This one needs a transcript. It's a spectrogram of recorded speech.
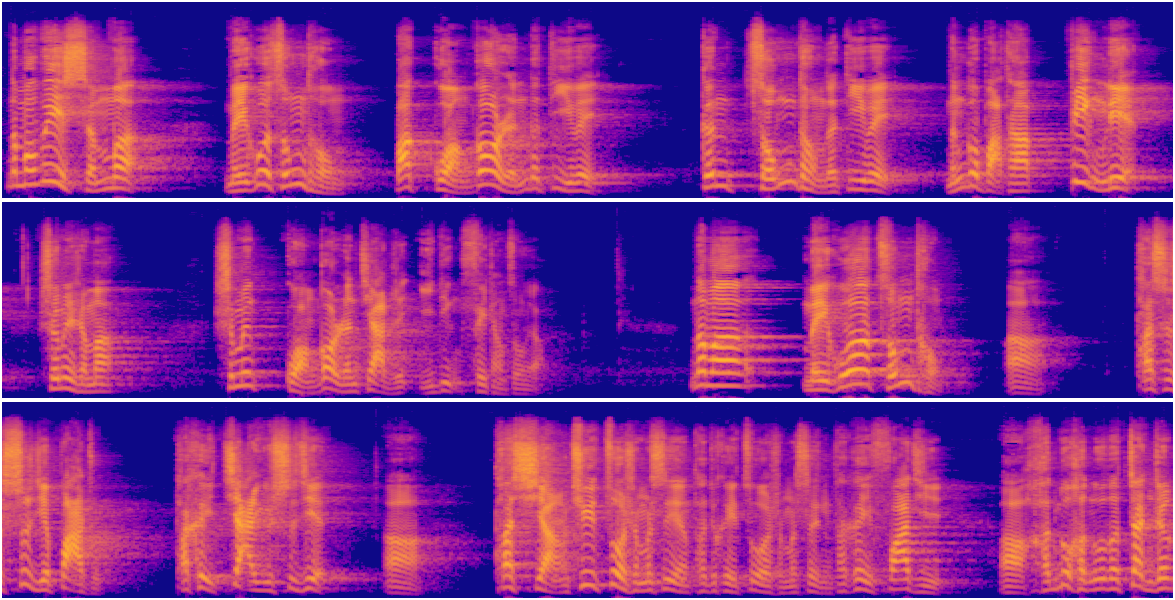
那么为什么美国总统把广告人的地位跟总统的地位能够把它并列？说明什么？说明广告人价值一定非常重要。那么美国总统啊，他是世界霸主，他可以驾驭世界啊，他想去做什么事情，他就可以做什么事情，他可以发起。啊，很多很多的战争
